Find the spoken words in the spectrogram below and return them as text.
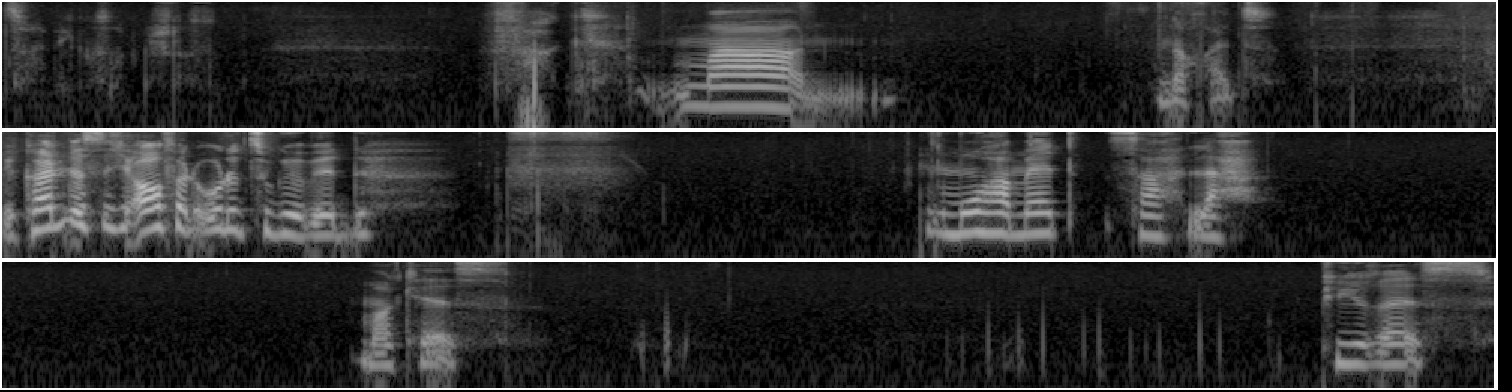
Zwei Bigos abgeschlossen. Fuck. Mann. Noch eins. Wir können es nicht aufhören, ohne zu gewinnen. Mohamed Salah. Marquez. Pires.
